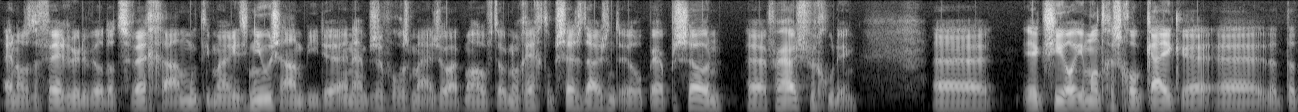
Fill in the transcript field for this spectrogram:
En als de verhuurder wil dat ze weggaan, moet hij maar iets nieuws aanbieden. En hebben ze volgens mij zo uit mijn hoofd ook nog recht op 6000 euro per persoon verhuisvergoeding. Uh, ik zie al iemand geschokt kijken. Uh, dat, dat,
